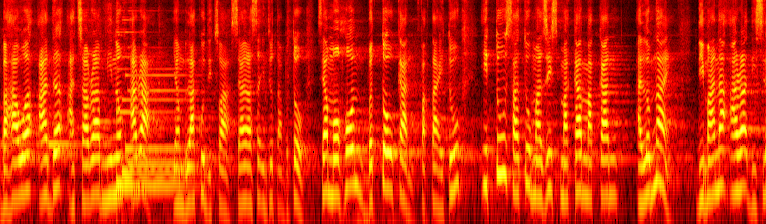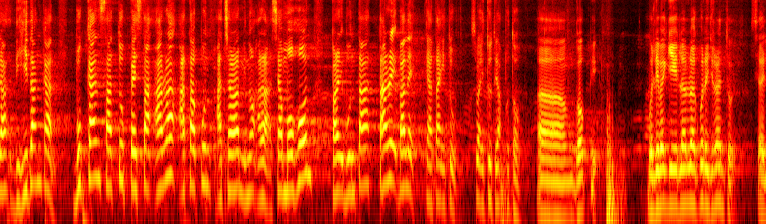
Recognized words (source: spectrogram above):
bahawa ada acara minum arak yang berlaku di sekolah. Saya rasa itu tak betul. Saya mohon betulkan fakta itu. Itu satu majlis makan-makan alumni di mana arak dihidangkan. Bukan satu pesta arak ataupun acara minum arak. Saya mohon Parik Bunta tarik balik kata itu. Sebab itu tidak betul. um, Gopik boleh bagi laluan kepada jerantut saya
